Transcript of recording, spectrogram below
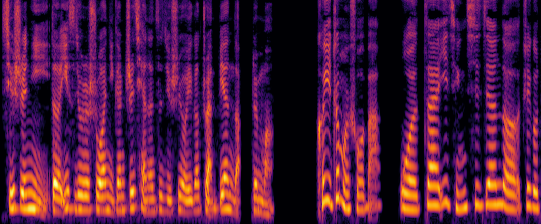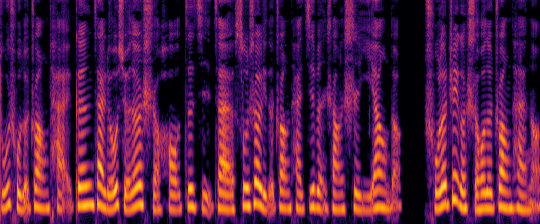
其实你的意思就是说，你跟之前的自己是有一个转变的，对吗？可以这么说吧。我在疫情期间的这个独处的状态，跟在留学的时候自己在宿舍里的状态基本上是一样的。除了这个时候的状态呢？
